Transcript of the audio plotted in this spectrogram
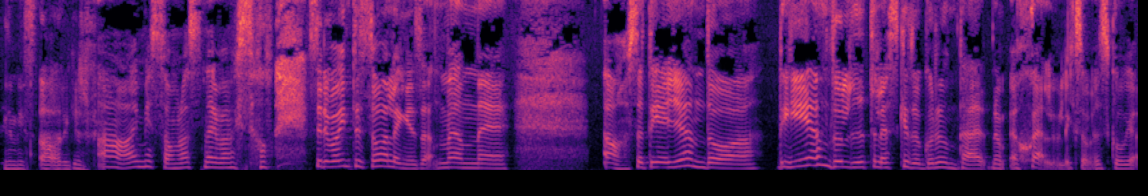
I miss, ja, det kanske... ja, i midsomras, när det var midsommar. Så det var inte så länge sedan. Men eh, ja, så det är ju ändå, det är ändå lite läskigt att gå runt här själv liksom, i skogen.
